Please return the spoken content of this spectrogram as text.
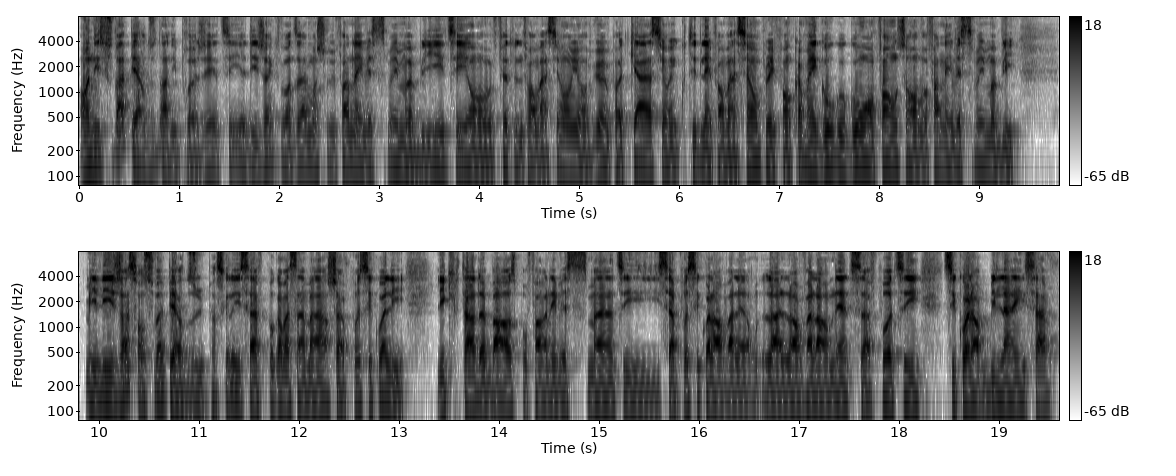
On est souvent perdu dans les projets. Tu sais, il y a des gens qui vont dire, Ah, moi, je veux faire de l'investissement immobilier. Tu sais, ils ont fait une formation, ils ont vu un podcast, ils ont écouté de l'information, puis ils font comment, go, go, go, on fonce, on va faire de l'investissement immobilier. Mais les gens sont souvent perdus parce que là, ils savent pas comment ça marche, ils savent pas c'est quoi les, les critères de base pour faire un investissement, tu sais, ils savent pas c'est quoi leur valeur, leur, leur valeur nette, ils savent pas, tu sais, c'est quoi leur bilan, ils savent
